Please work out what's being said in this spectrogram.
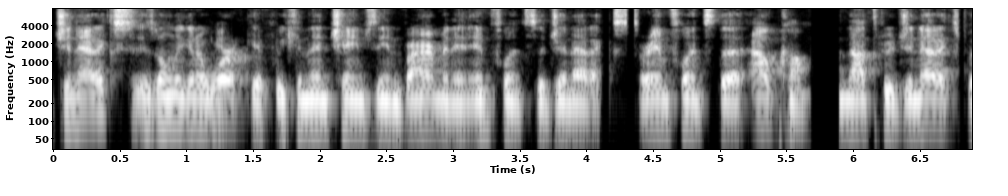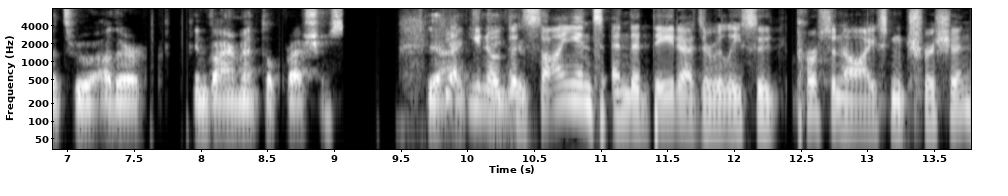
genetics is only going to work yeah. if we can then change the environment and influence the genetics or influence the outcome, not through genetics, but through other environmental pressures. Yeah, yeah you know, the science and the data as it relates to personalized nutrition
